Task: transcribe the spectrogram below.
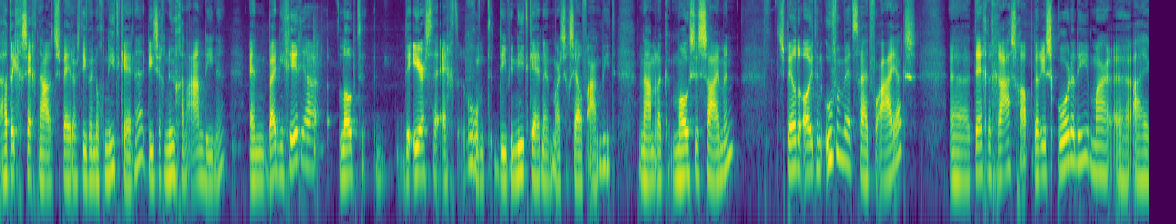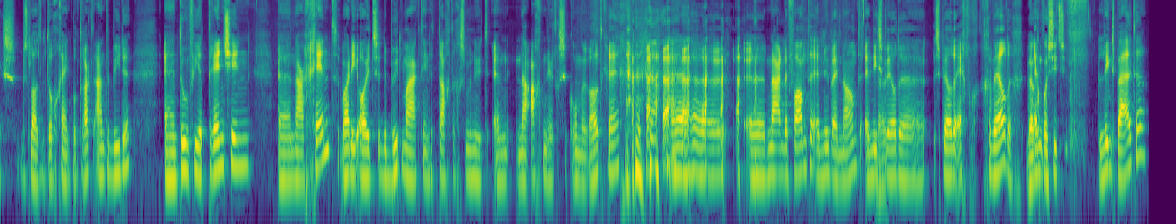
had ik gezegd, nou, de spelers die we nog niet kennen, die zich nu gaan aandienen. En bij Nigeria loopt de eerste echt rond die we niet kennen, maar zichzelf aanbiedt. Namelijk Moses Simon. Speelde ooit een oefenwedstrijd voor Ajax. Uh, tegen de graafschap. Daarin scoorde hij, maar uh, Ajax besloot hem toch geen contract aan te bieden. En toen via Trenchin uh, naar Gent, waar hij ooit zijn debuut maakte in de 80ste minuut en na 38 seconden rood kreeg. naar Levante en nu bij Nantes. En die speelde, speelde echt geweldig. Welke en positie? Linksbuiten.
